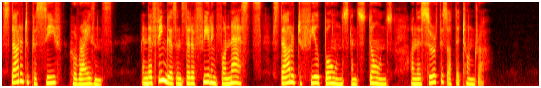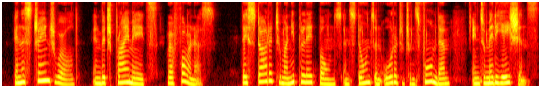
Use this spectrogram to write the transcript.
started to perceive horizons, and their fingers, instead of feeling for nests, started to feel bones and stones on the surface of the tundra. In a strange world in which primates were foreigners, they started to manipulate bones and stones in order to transform them into mediations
